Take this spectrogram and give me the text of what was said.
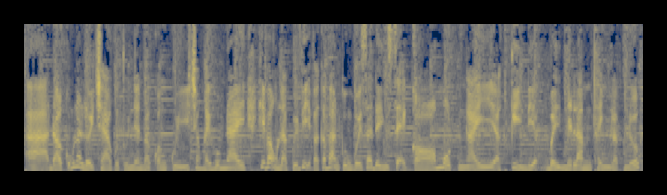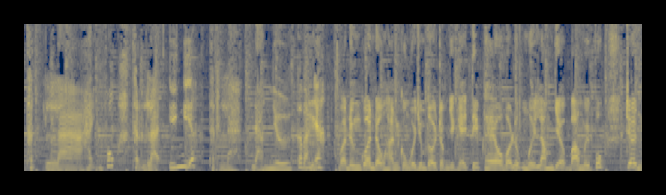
À, đó cũng là lời chào của Tú Nhân và Quang Quý trong ngày hôm nay. Hy vọng là quý vị và các bạn cùng với gia đình sẽ có một ngày à, kỷ niệm 75 thành lập nước thật là hạnh phúc, thật là ý nghĩa, thật là đáng nhớ các bạn ừ. nhé. Và đừng quên đồng hành cùng với chúng tôi trong những ngày tiếp theo vào lúc 15 giờ 30 phút trên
